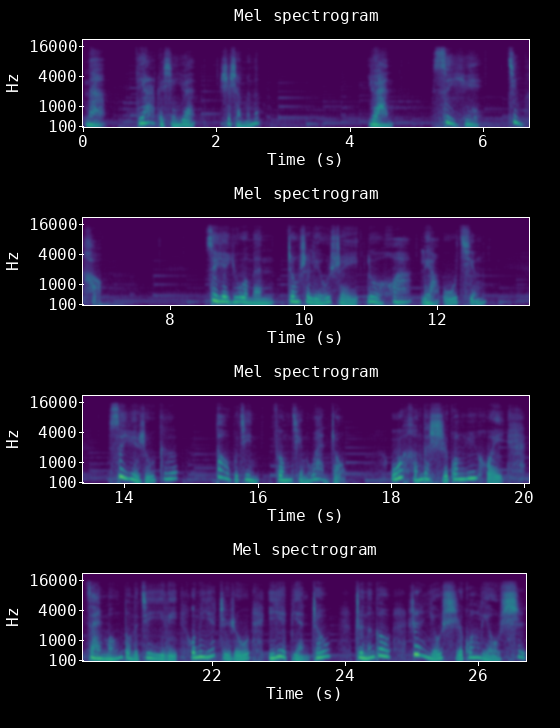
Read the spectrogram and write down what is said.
那第二个心愿。是什么呢？愿岁月静好。岁月与我们终是流水落花两无情。岁月如歌，道不尽风情万种。无痕的时光迂回，在懵懂的记忆里，我们也只如一叶扁舟，只能够任由时光流逝，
